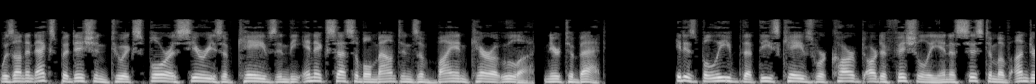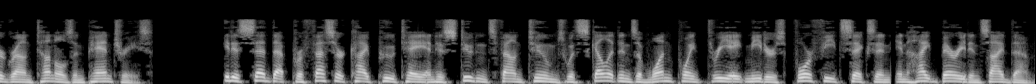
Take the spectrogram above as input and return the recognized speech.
was on an expedition to explore a series of caves in the inaccessible mountains of Bayan Kara Ula, near Tibet. It is believed that these caves were carved artificially in a system of underground tunnels and pantries. It is said that Professor Kai Pu Te and his students found tombs with skeletons of 1.38 meters 4 feet 6 in, in height buried inside them.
